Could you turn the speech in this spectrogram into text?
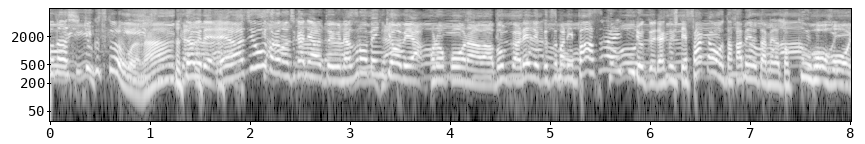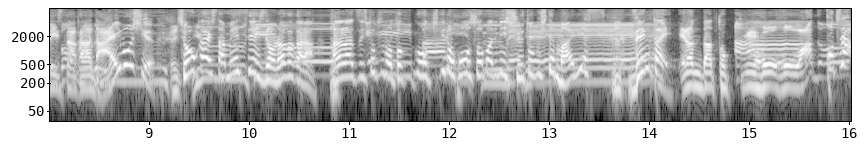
当な新曲作ろうこれな。というわけで、えーラジオ大阪の地下にあるという謎の勉強部屋。このコーナーは僕が霊力つまりパーソナリティ力略してパカを高めるための特訓方法をリスナーから大募集。紹介したメッセージの中から必ず一つの特訓を次の放送までに習得してまいります。前回選んだ特訓方法はこちら。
